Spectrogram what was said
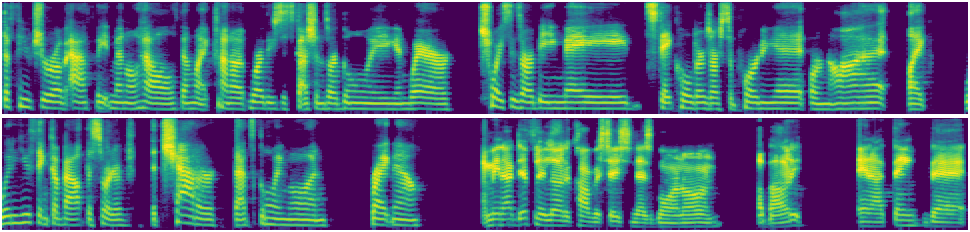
the future of athlete mental health and like kind of where these discussions are going and where choices are being made, stakeholders are supporting it or not? Like, what do you think about the sort of the chatter that's going on right now? I mean, I definitely love the conversation that's going on about it. And I think that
